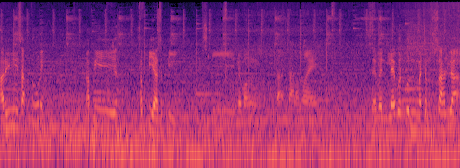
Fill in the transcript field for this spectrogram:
Hari ni Sabtu ni. Tapi sepi lah, sepi. Sini memang tak, tak ramai. 7-Eleven pun macam susah juga.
